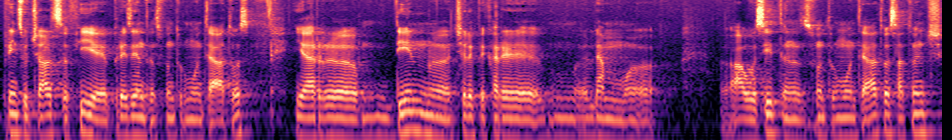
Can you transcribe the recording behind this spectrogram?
prințul Charles să fie prezent în Sfântul Munte Atos, iar din cele pe care le-am auzit în Sfântul Munte Atos, atunci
